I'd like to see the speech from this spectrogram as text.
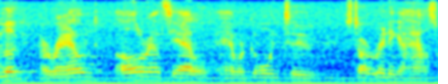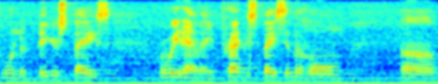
We looked around, all around Seattle, and we're going to start renting a house. We wanted a bigger space where we'd have a practice space in the home. Um,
